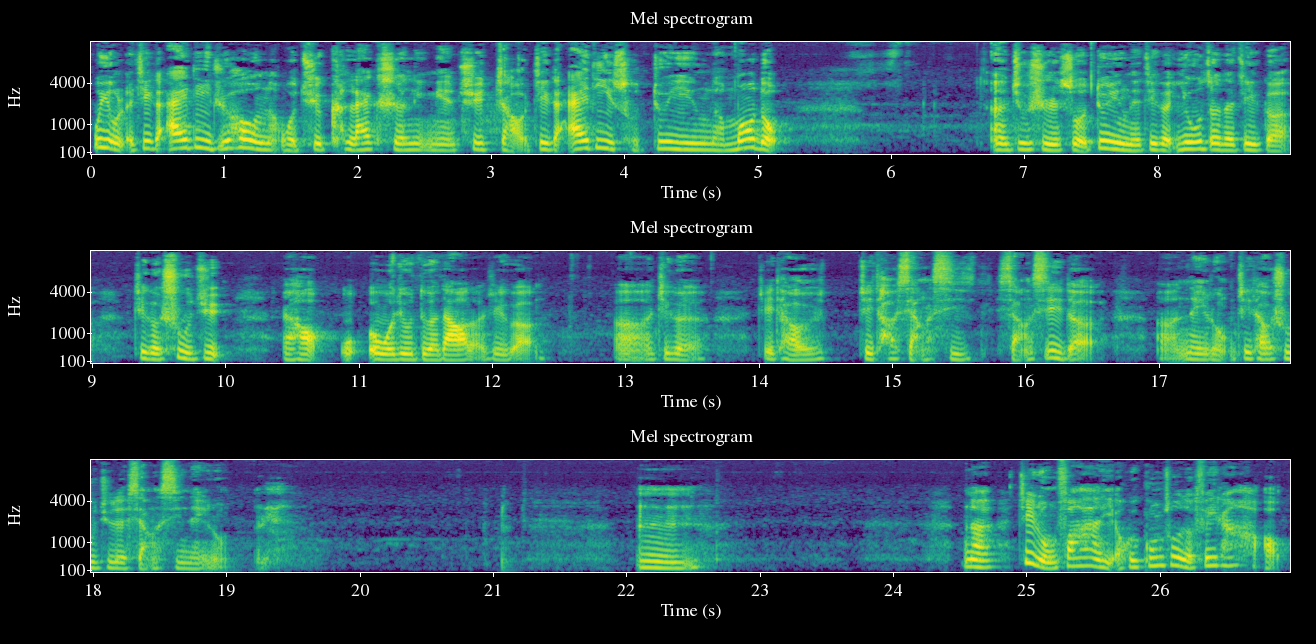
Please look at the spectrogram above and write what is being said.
我有了这个 ID 之后呢，我去 collection 里面去找这个 ID 所对应的 model，嗯，就是所对应的这个 user 的这个这个数据，然后我我就得到了这个呃这个。这条这条详细详细的呃内容，这条数据的详细内容，嗯，那这种方案也会工作的非常好。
